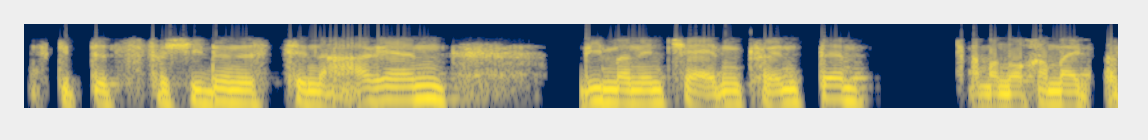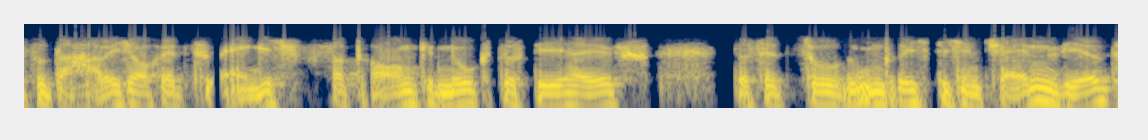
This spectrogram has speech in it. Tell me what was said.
Es gibt jetzt verschiedene Szenarien, wie man entscheiden könnte. Aber noch einmal, also da habe ich auch jetzt eigentlich Vertrauen genug, dass die EHF das jetzt so richtig entscheiden wird.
